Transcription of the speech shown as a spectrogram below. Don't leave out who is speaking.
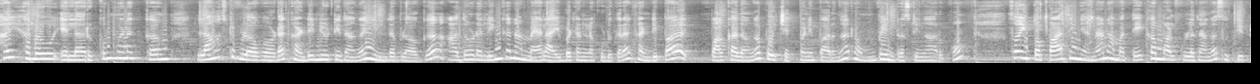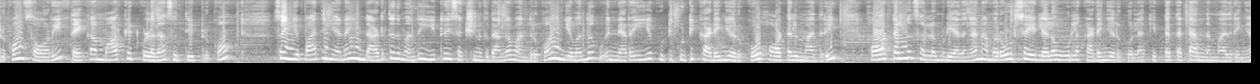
Speaker 1: Hi hello எல்லாருக்கும் வணக்கம். Last ப்ளாகோட continuity தாங்க இந்த ப்ளாகு அதோட லிங்க்கை நான் மேலே ஐ பட்டனில் கொடுக்குறேன். கண்டிப்பாக பார்க்காதவங்க போய் செக் பண்ணி பாருங்கள் ரொம்ப இன்ட்ரெஸ்டிங்காக இருக்கும். ஸோ இப்போ பார்த்தீங்கன்னா நம்ம தேக்கா மால்குள்ளே தாங்க சுற்றிட்டுருக்கோம் சாரி தேக்கா மார்க்கெட்குள்ளே தான் சுற்றிட்டுருக்கோம் ஸோ இங்கே பார்த்தீங்கன்னா இந்த அடுத்தது வந்து ஈட்ரை செக்ஷனுக்கு தாங்க வந்திருக்கோம். இங்கே வந்து நிறைய குட்டி குட்டி கடைங்க இருக்கும் ஹோட்டல் மாதிரி. ஹோட்டல்னு சொல்ல முடியாதுங்க. நம்ம ரோட் சைட்லலாம் ஊரில் கடைங்க இருக்கும்ல கிட்டத்தட்ட அந்த மாதிரிங்க.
